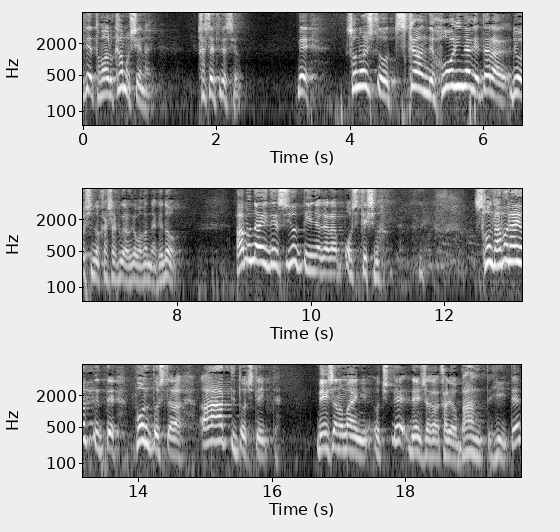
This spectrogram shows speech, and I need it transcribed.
て止まるかもしれない。仮説ですよ。でその人を掴んで放り投げたら漁師の呵責があるか分かんないけど危ないですよって言いながら押してしまう。そんな危ないよって言ってポンとしたらあーって言って落ちていって。電車の前に落ちて電車が彼をバンって引いて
